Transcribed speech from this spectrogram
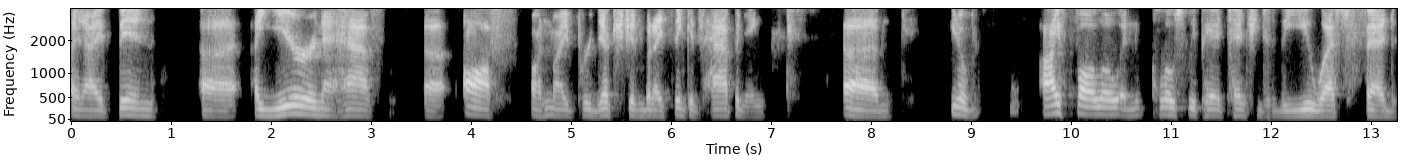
and I've been uh, a year and a half uh, off on my prediction, but I think it's happening. Um, you know, I follow and closely pay attention to the US Fed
